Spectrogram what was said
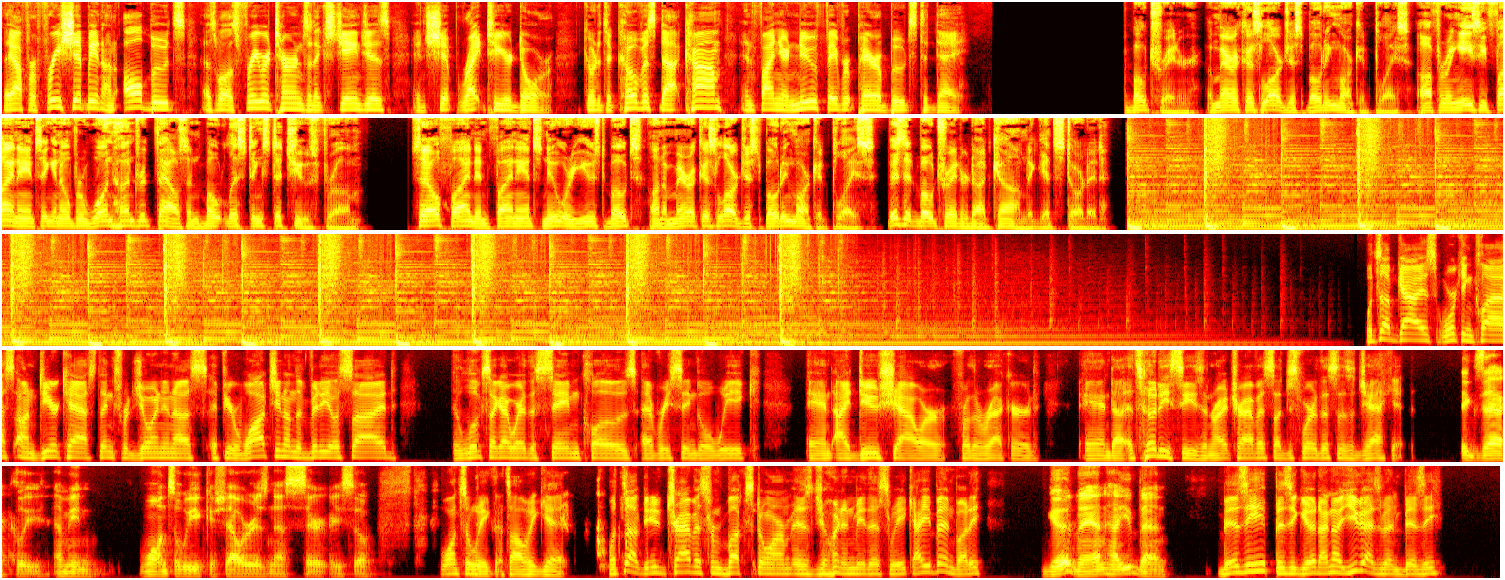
They offer free shipping on all boots, as well as free returns and exchanges, and ship right to your door. Go to tecovas.com and find your new favorite pair of boots today. Boat Trader, America's largest boating marketplace, offering easy financing and over 100,000 boat listings to choose from. Sell, find, and finance new or used boats on America's largest boating marketplace. Visit BoatTrader.com to get started. What's up, guys? Working class on Deercast. Thanks for joining us. If you're watching on the video side, it looks like I wear the same clothes every single week, and I do shower for the record. And uh, it's hoodie season, right, Travis? I just wear this as a jacket. Exactly. I mean, once a week, a shower is necessary. So, once a week, that's all we get. What's up, dude? Travis from Buckstorm is joining me this week. How you been, buddy? Good, man. How you been? Busy, busy, good. I know you guys have been busy.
